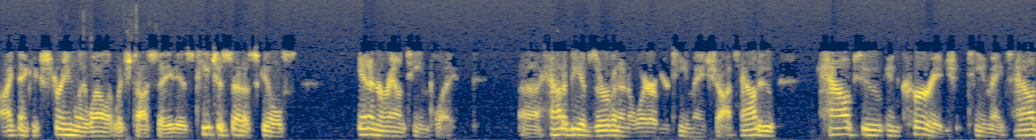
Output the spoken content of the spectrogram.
I think, extremely well at Wichita State is teach a set of skills in and around team play uh, how to be observant and aware of your teammates' shots, how to how to encourage teammates, how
